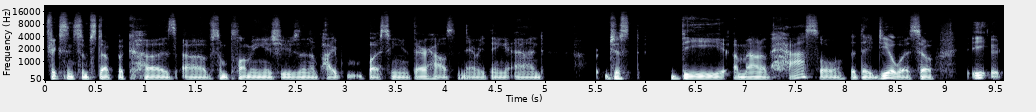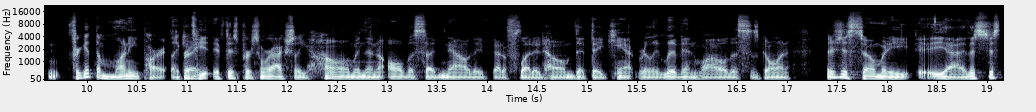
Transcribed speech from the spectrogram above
fixing some stuff because of some plumbing issues and a pipe busting at their house and everything, and just the amount of hassle that they deal with. So it, forget the money part. Like if, he, if this person were actually home and then all of a sudden now they've got a flooded home that they can't really live in while this is going, there's just so many. Eh, yeah. That's just,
